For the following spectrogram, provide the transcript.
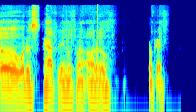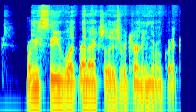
Oh, what is happening with my auto? Okay. Let me see what that actually is returning real quick.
